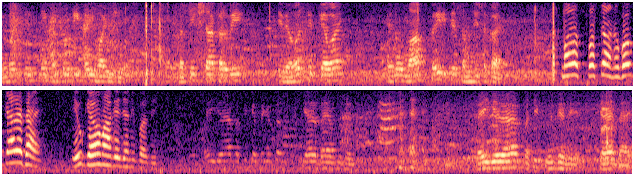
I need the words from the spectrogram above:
વ્યવસ્થિતની કસોટી કઈ હોય છે? પ્રતીક્ષા કરવી એ વ્યવસ્થિત કહેવાય એનું માપ કઈ રીતે સમજી શકાય? આત્માનો સ્પષ્ટ અનુભવ ક્યારે થાય? એવું કહેવા માંગે છે એની પરથી. થઈ ગયા પછી કહેતા કહેતા ક્યારે થાય એમ પૂછે છે. થઈ ગયા પછી પૂછે છે ક્યારે થાય?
